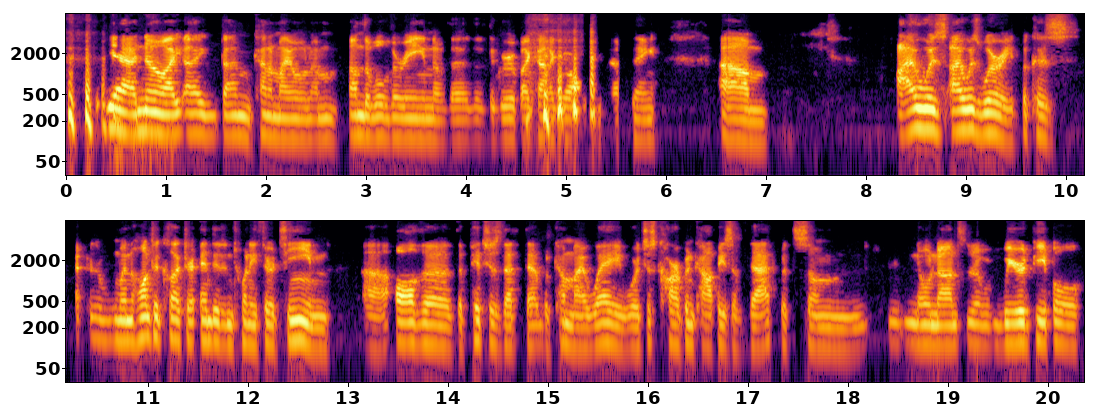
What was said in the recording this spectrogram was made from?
yeah, no, I, I I'm kind of my own. I'm I'm the Wolverine of the the, the group. I kind of go off and do that thing. Um, I was I was worried because when Haunted Collector ended in 2013, uh, all the the pitches that that would come my way were just carbon copies of that with some no nonsense weird people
